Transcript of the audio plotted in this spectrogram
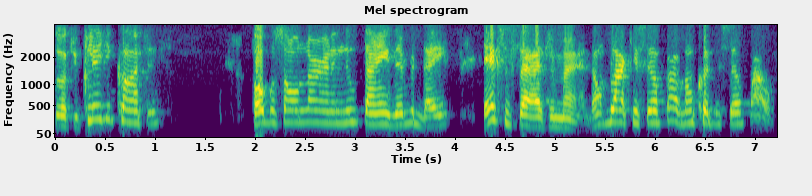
So if you clear your conscience, focus on learning new things every day, exercise your mind. Don't block yourself out. Don't cut yourself out.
